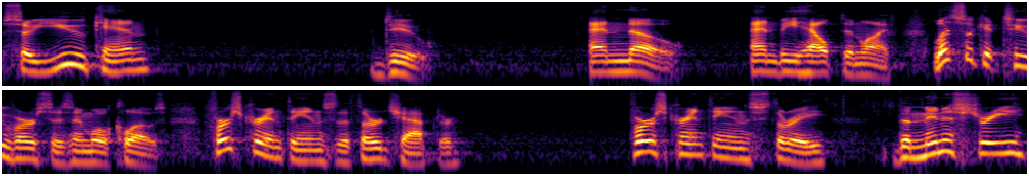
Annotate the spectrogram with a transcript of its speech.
so you can do and know and be helped in life. Let's look at two verses and we'll close. 1 Corinthians, the third chapter. 1 Corinthians 3 The ministry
